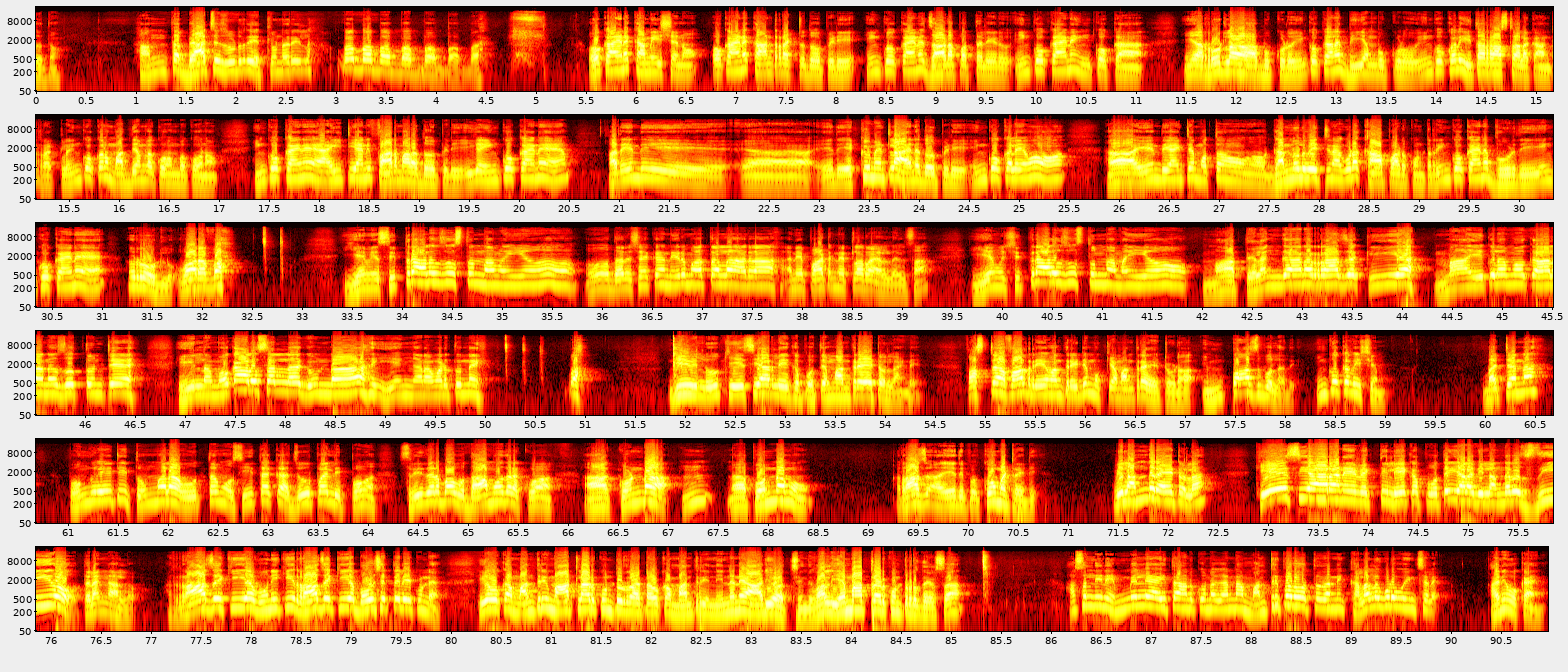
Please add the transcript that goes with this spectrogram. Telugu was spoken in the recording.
చూద్దాం. అంత బ్యాచ్ చూడరు ఎట్లున్నారు ఇలా బాబ్బా ఒక ఆయన కమిషను ఒక ఆయన కాంట్రాక్ట్ దోపిడీ ఇంకొక ఆయన జాడపత్తలేడు ఇంకొక ఆయన ఇంకొక ఇక రోడ్ల బుక్కుడు ఇంకొక ఆయన బియ్యం బుక్కుడు ఇంకొకరు ఇతర రాష్ట్రాల కాంట్రాక్టులు ఇంకొకరు మద్యంల కుంభకోణం ఇంకొక ఆయన ఐటీ అని ఫార్మాల దోపిడీ ఇక ఇంకొక ఆయన అదేంది ఏది ఎక్విప్మెంట్లో ఆయన దోపిడీ ఇంకొకరేమో ఏంది అంటే మొత్తం గన్నులు పెట్టినా కూడా కాపాడుకుంటారు. ఇంకొక ఆయన బూడిది ఇంకొక ఆయన రోడ్లు. వారవ్వా. ఏమి చిత్రాలు చూస్తున్నామయ్యో? ఓ దర్శక నిర్మాతలారా అనే పాటను ఎట్లా రాయాలి తెలుసా? ఏమి చిత్రాలు చూస్తున్నామయ్యో? మా తెలంగాణ రాజకీయ నాయకుల ముఖాలను చూస్తుంటే వీళ్ళ ముఖాలు సల్లగుండా ఏం కనబడుతున్నాయి? వా. వీళ్ళు కేసీఆర్ లేకపోతే మంత్రి అయ్యేటోళ్ళండి. First of all Revanth Reddy ముఖ్యమంత్రి అయ్యేటోడా? ఇంపాసిబుల్ అది. ఇంకొక విషయం. బచ్చన్న పొంగులేటి తుమ్మల ఉత్తము సీతక్క జూపల్లి పొ శ్రీధర్బాబు దామోదర కొ- కొండ పొన్నము రాజు ఏది కోమటిరెడ్డి. వీళ్ళందరూ అయ్యేటోళ్ళ? కేసీఆర్ అనే వ్యక్తి లేకపోతే ఇలా వీళ్ళందరూ జీరో తెలంగాణలో. రాజకీయ ఉనికి రాజకీయ భవిష్యత్తు లేకుండా. ఇక ఒక మంత్రి మాట్లాడుకుంటుర్రట ఒక మంత్రి నిన్ననే ఆడియో వచ్చింది. వాళ్ళు ఏం మాట్లాడుకుంటారు తెలుసా? అసలు నేను ఎమ్మెల్యే అవుతా అనుకున్నా కానీ నా మంత్రి పదవి వస్తుందని కళలో కూడా ఊహించలే అని ఒక ఆయన.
